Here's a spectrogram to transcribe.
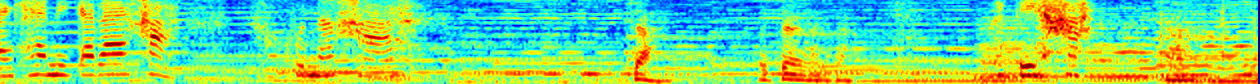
แดงแค่นี้ก็ได้ค่ะ ขอบคุณนะคะ จ้ะไปเจอกันจ้ะสวัสดีค่ะ ครับ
